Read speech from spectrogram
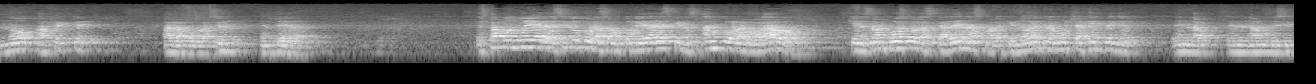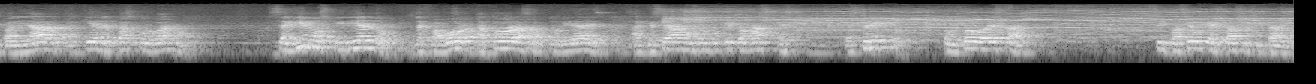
no afecte a la población entera. Estamos muy agradecidos con las autoridades quienes han colaborado, quienes han puesto las cadenas para que no entre mucha gente en, la, en la municipalidad, aquí en el casco urbano, Seguimos pidiendo de favor a todas las autoridades a que seamos un poquito más estrictos con toda esta situación que está suscitando.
